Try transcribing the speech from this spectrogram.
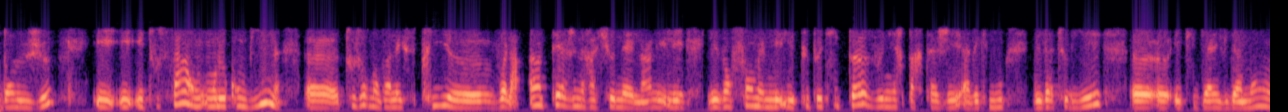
dans le jeu et, et, et tout ça on, on le combine toujours dans un esprit voilà intergénérationnel. Hein. Les, les, les, enfants même les, les, plus petits peuvent venir partager avec nous des ateliers et puis bien évidemment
